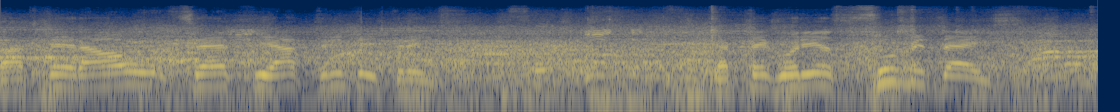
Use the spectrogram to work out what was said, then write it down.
lateral CFA 33, categoria sub-10.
